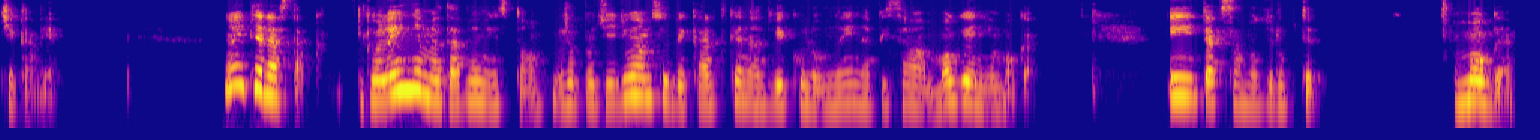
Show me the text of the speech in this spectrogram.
ciekawie. No i teraz tak. Kolejnym etapem jest to, że podzieliłam sobie kartkę na dwie kolumny i napisałam mogę, nie mogę. I tak samo zrób ty. Mogę.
